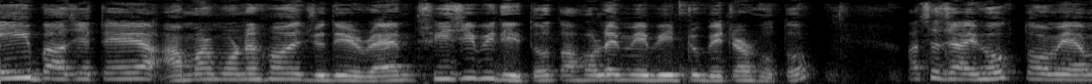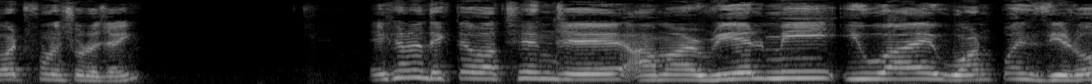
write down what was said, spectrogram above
এই বাজেটে আমার মনে হয় যদি র্যাম থ্রি জিবি দিত, তাহলে মেবি একটু বেটার হতো। আচ্ছা যাই হোক, তো আমি আবার ফোনে চলে যাই। এখানে দেখতে পাচ্ছেন যে আমার Realme UI one point zero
